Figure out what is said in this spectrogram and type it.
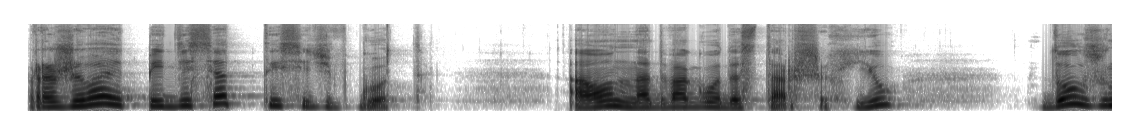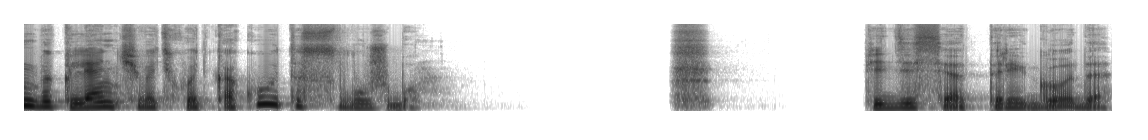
Проживают 50 тысяч в год, а он на два года старше Хью должен выклянчивать хоть какую-то службу. 53 года.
